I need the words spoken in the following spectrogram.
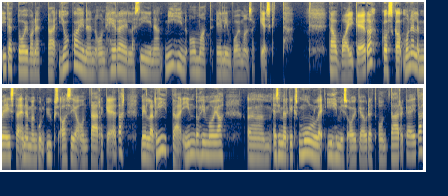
itse toivon, että jokainen on hereillä siinä, mihin omat elinvoimansa keskittää. Tämä on vaikeaa, koska monelle meistä enemmän kuin yksi asia on tärkeää. Meillä riittää intohimoja, esimerkiksi mulle ihmisoikeudet on tärkeitä,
